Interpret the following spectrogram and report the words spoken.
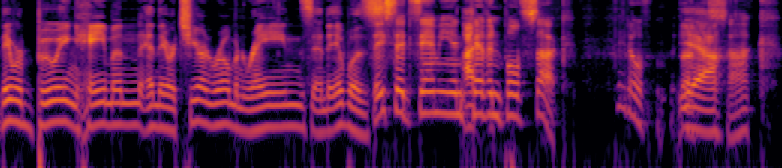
they were booing Heyman and they were cheering Roman Reigns, and it was they said Sami and I, Kevin both suck. They don't. yeah, suck.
